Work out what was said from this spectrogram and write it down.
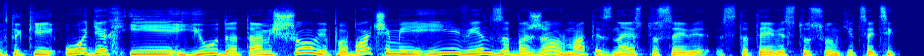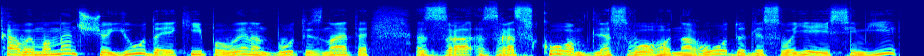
В такий одяг, і Юда там йшов і побачив і він забажав мати з нею стосеві, статеві стосунки. Це цікавий момент, що Юда, який повинен бути, знаєте, зра- зразком для свого народу, для своєї сім'ї,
